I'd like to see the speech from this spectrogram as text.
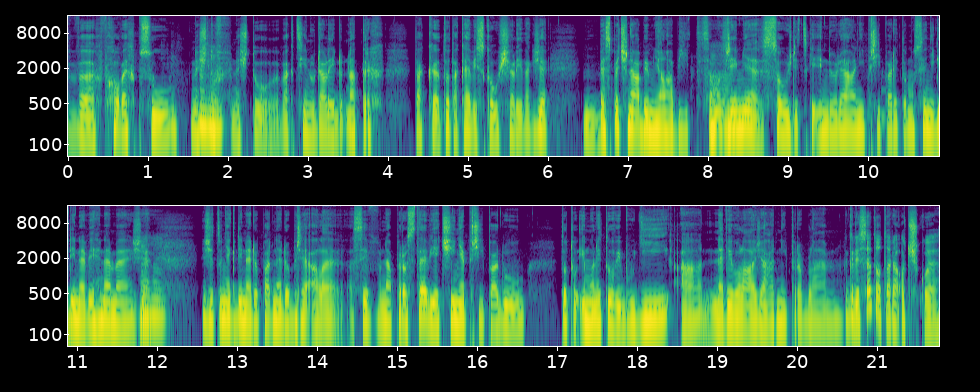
v, v chovech psů, než, mm-hmm. tu, mhm. než tu vakcínu dali na trh, tak to také vyzkoušeli, takže bezpečná by měla být. Samozřejmě mm-hmm. jsou vždycky individuální případy, tomu se nikdy nevyhneme, že mm-hmm že to někdy nedopadne dobře, ale asi v naprosté většině případů to tu imunitu vybudí a nevyvolá žádný problém. Kdy se to teda očkuje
